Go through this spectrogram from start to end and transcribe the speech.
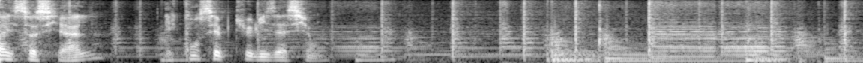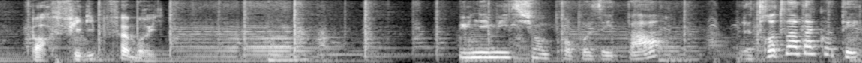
Travail social et conceptualisation. Par Philippe Fabry. Une émission proposée par Le Trottoir d'à côté.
